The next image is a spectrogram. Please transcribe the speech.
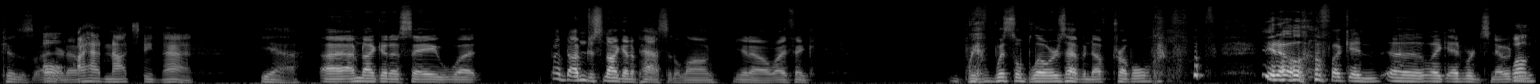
Because I oh, don't know. I had not seen that. Yeah, I, I'm not gonna say what. I'm, I'm just not gonna pass it along. You know, I think whistleblowers have enough trouble. you know, fucking uh, like Edward Snowden. Well,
